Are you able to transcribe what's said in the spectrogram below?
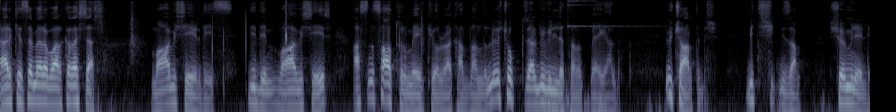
Herkese merhaba arkadaşlar. Mavişehir'deyiz. Didim, Mavişehir. Aslında sağ tur mevki olarak adlandırılıyor. Çok güzel bir villa tanıtmaya geldim. 3 artı 1. Bitişik nizam, şömineli,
